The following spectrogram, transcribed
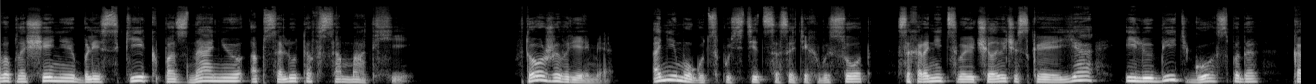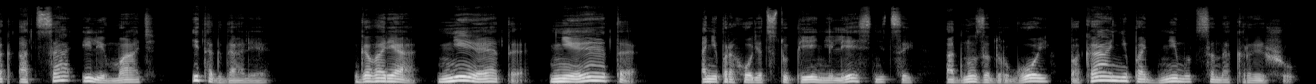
воплощения близки к познанию абсолютов самадхи. В то же время они могут спуститься с этих высот, сохранить свое человеческое «я» и любить Господа, как отца или мать и так далее. Говоря «не это, не это», они проходят ступени лестницы одну за другой, пока они поднимутся на крышу.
